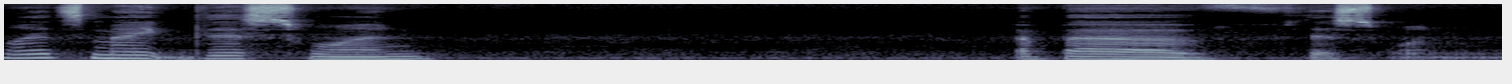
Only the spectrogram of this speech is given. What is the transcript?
let's make this one above this one.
